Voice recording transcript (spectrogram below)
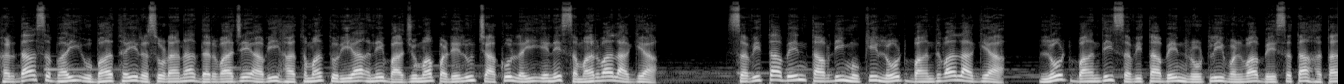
હરદાસભાઈ ઊભા થઈ રસોડાના દરવાજે આવી હાથમાં તુરિયા અને બાજુમાં પડેલું ચાકુ લઈ એને સમારવા લાગ્યા. સવિતાબેન તાવડી મૂકી લોટ બાંધવા લાગ્યા. લોટ બાંધી સવિતાબેન રોટલી વણવા બેસતા હતા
